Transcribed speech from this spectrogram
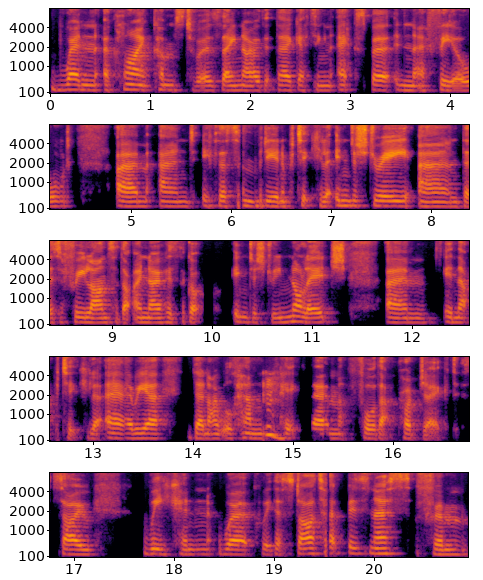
When a client comes to us, they know that they're getting an expert in their field. Um, and if there's somebody in a particular industry and there's a freelancer that I know has got industry knowledge um, in that particular area, then I will handpick mm. them for that project. So we can work with a startup business from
